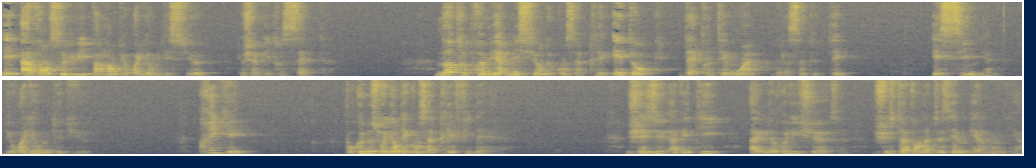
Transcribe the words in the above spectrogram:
et avant celui parlant du royaume des cieux, le chapitre 7. Notre première mission de consacré est donc d'être témoin de la sainteté et signe du royaume de Dieu. Priez pour que nous soyons des consacrés fidèles. Jésus avait dit à une religieuse, juste avant la Deuxième Guerre mondiale,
